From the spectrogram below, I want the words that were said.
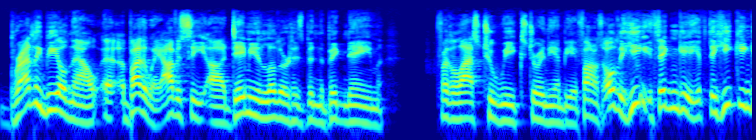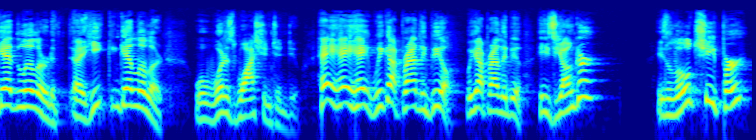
Bradley Beal now, uh, by the way, obviously, uh, Damian Lillard has been the big name for the last two weeks during the NBA Finals. Oh, the Heat, if they can get, if the Heat can get Lillard, if uh, Heat can get Lillard, well, what does Washington do? Hey, hey, hey, we got Bradley Beal. We got Bradley Beal. He's younger. He's a little cheaper.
